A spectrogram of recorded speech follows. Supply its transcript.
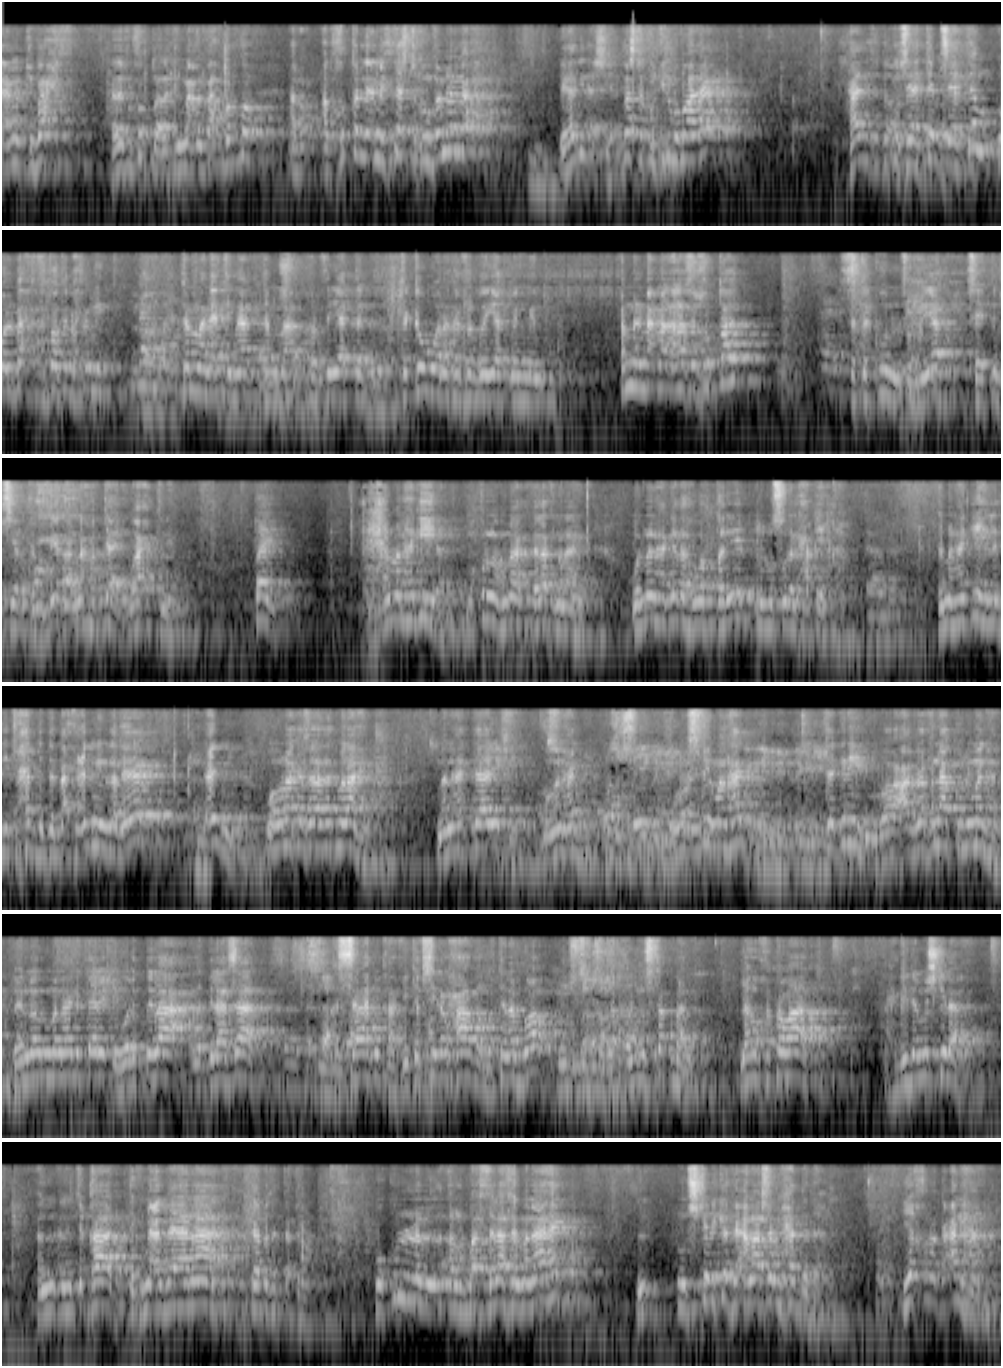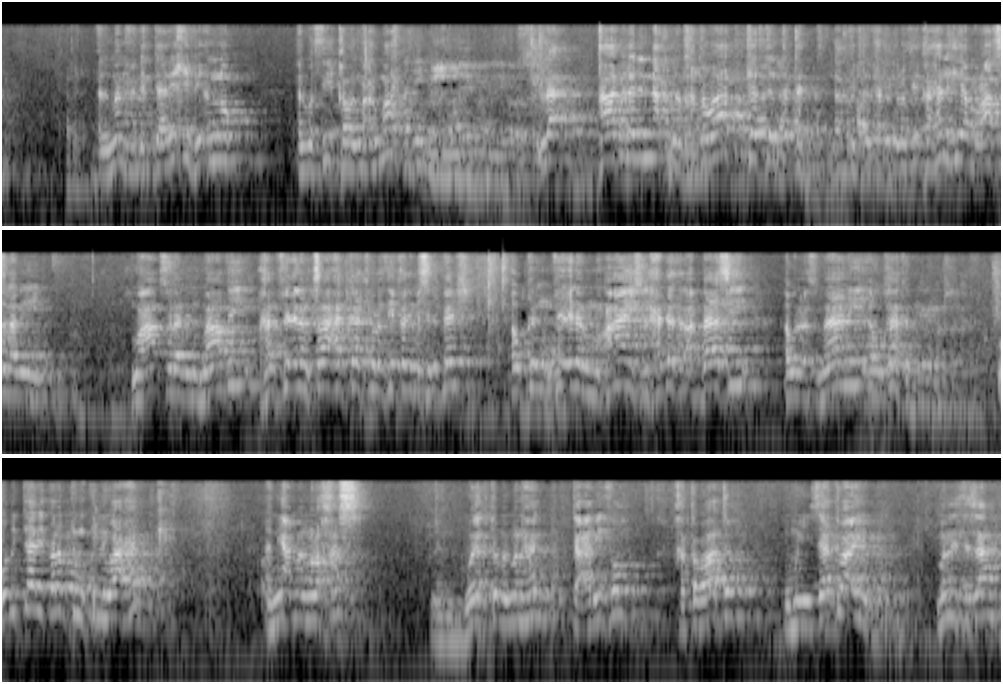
عملت بحث. هذا في الخطة لكن مع البحث برضه الخطة اللي عملتها تكون ضمن البحث. بهذه الأشياء. بس تكون في المضارع. هذه ستكون سيتم سيتم والبحث خطوات البحث الميت. تم الاعتماد تم فرضيات تكونت الفرضيات من من. أما المعمل عناصر الخطة ستكون الفرضيات سيتم صياغة الفرضيات على النحو التالي. واحد اثنين. طيب. المنهجية. وقلنا هناك ثلاث مناهج. والمنهج هذا هو الطريق للوصول الحقيقة. المنهجية التي تحدد البحث علمي ولا غير علمي. وهناك ثلاثة مناهج. منهج تاريخي ومنهج وصفي ومنهج تجريبي. وعرفنا كل منهج لأنه المنهج التاريخي والاطلاع على الدراسات السابقة في تفسير الحاضر والتنبؤ بالمستقبل له خطوات تحديد المشكلة الانتقاد تجميع البيانات كتابة التقرير. وكل الثلاث المناهج مشتركة في عناصر محددة. يخرج عنها المنهج التاريخي في أنه الوثيقة والمعلومات لا قابلة للنقد من الخطوات كيف تنتقد؟ كيف تنتقد الوثيقة؟ هل هي معاصرة ل معاصرة للماضي؟ هل فعلا صاحب كاتب الوثيقة لمصر قيش أو كان فعلا معايش للحدث العباسي أو العثماني أو هكذا. وبالتالي طلبت من كل واحد أن يعمل ملخص ويكتب المنهج تعريفه خطواته مميزاته وعيوبه. من الالتزام؟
